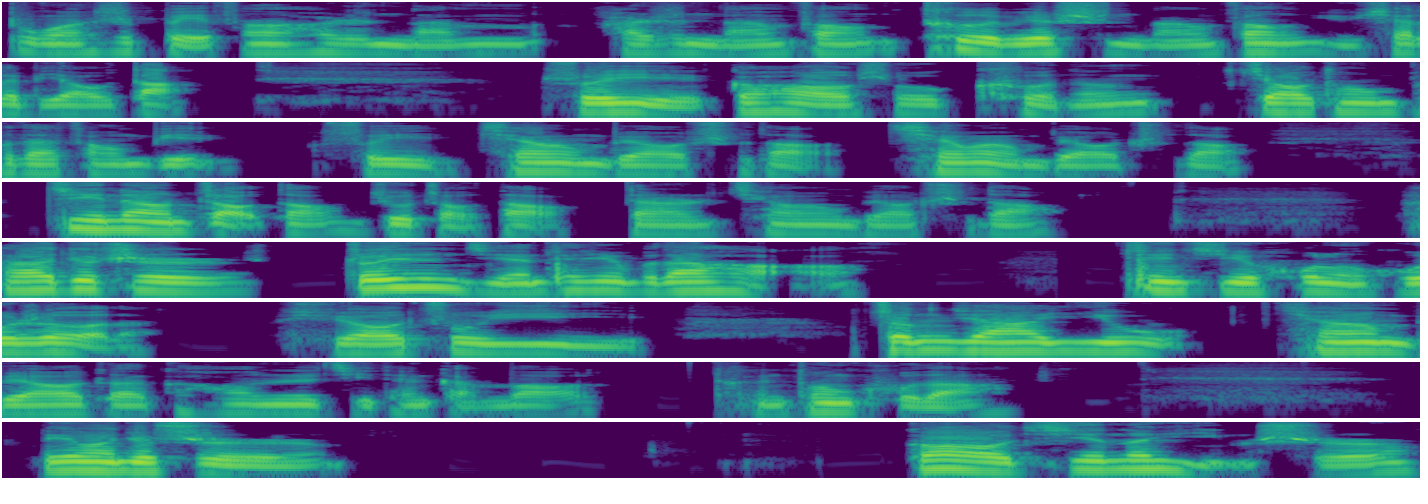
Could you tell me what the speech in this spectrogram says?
不管是北方还是南还是南方，特别是南方雨下的比较大，所以高考的时候可能交通不太方便，所以千万不要迟到，千万不要迟到，尽量早到就早到，但是千万不要迟到。还有就是最近几天天气不太好，天气忽冷忽热的，需要注意增加衣物，千万不要在高考那几天感冒了，很痛苦的。另外就是。高考期间的饮食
